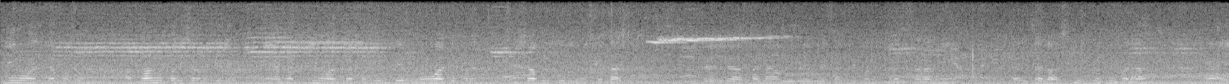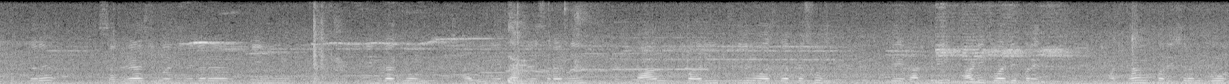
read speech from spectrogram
तीन वाजल्यापासून अथांग परिश्रम केले आणि यांना तीन वाजल्यापासून ते नऊ वाजेपर्यंत दिशाभूल केली. मी स्वतः इकडे तिकडे असताना वेगवेगळे सांगले पण खरंच सरांनी त्यांच्या लक्ष मला हां सगळ्या शिवाजीनगर टीम टीमला घेऊन आदरणीय तांबळे सरांनी काल दुपारी तीन वाजल्यापासून ते रात्री अडीच वाजेपर्यंत अथांग परिश्रम घेऊन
